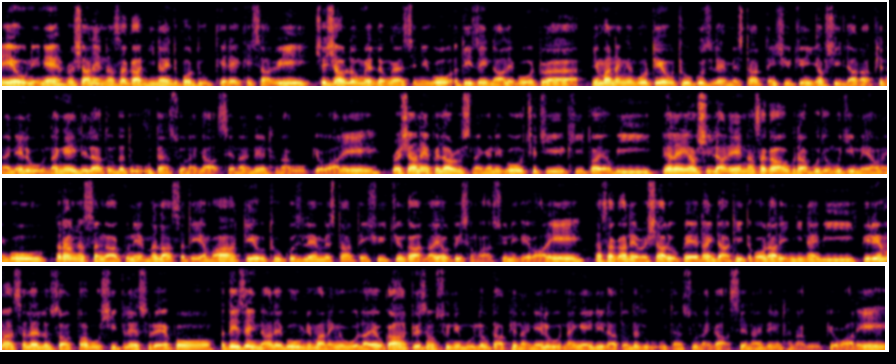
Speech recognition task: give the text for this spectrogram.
တရုတ်အနေနဲ့ရုရှားနဲ့နာဆာကညှိနှိုင်းသဘောတူခဲ့တဲ့ကိစ္စတွေရှေ့လျှောက်လုပ်မဲ့လုပ်ငန်းစဉ်တွေကိုအသေးစိတ်နားလည်ဖို့အတွက်မြန်မာနိုင်ငံကိုတရုတ်အထူးကိုယ်စားလှယ်မစ္စတာတင်ရှီကျွင်းရောက်ရှိလာတာဖြစ်နိုင်တယ်လို့နိုင်ငံရေးလှိလာသုံးသက်သူဦးတန်းစွန်းနိုင်ကစင်နိုင်တဲ့ဌာနကိုပြောပါတယ်ရုရှားနဲ့ဘယ်လာရုစ်နိုင်ငံတွေကိုချစ်ကြည်ရေးခီးတွားရောက်ပြီးပြန်လည်ရောက်ရှိလာတဲ့နာဆာကဥက္ကဋ္ဌဗိုလ်ချုပ်မှုကြီးမင်းအောင်လှိုင်ကို2025ခုနှစ်မတ်လ17ရက်မှာတရုတ်အထူးကိုယ်စားလှယ်မစ္စတာတင်ရှီကျွင်းကလာရောက်တွေ့ဆုံကဆွေးနွေးခဲ့ပါတယ်နာဆာကနဲ့ရုရှားတို့ဘယ်တိုင်းတာထိသဘောထားတွေညှိနှိုင်းပြီးပြည်တွင်းမှာဆက်လက်လှုပ်ဆောင်သွားဖို့ရှိတယ်လဲဆိုတဲ့အပေါ်အသေးစိတ်နားလည်ဖို့မြန်မာနိုင်ငံကိုလာရောက်ကတွေ့ဆုံဆွေးနွေးမှုလုပ်တာဖြစ်နိုင်တယ်လို့နိုင်ငံရေးလှိလာသုံးသက်သူဦးတန်းစိုးနိုင်ကစင်နိုင်တဲ့ဌာနကိုပြောပါတယ်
